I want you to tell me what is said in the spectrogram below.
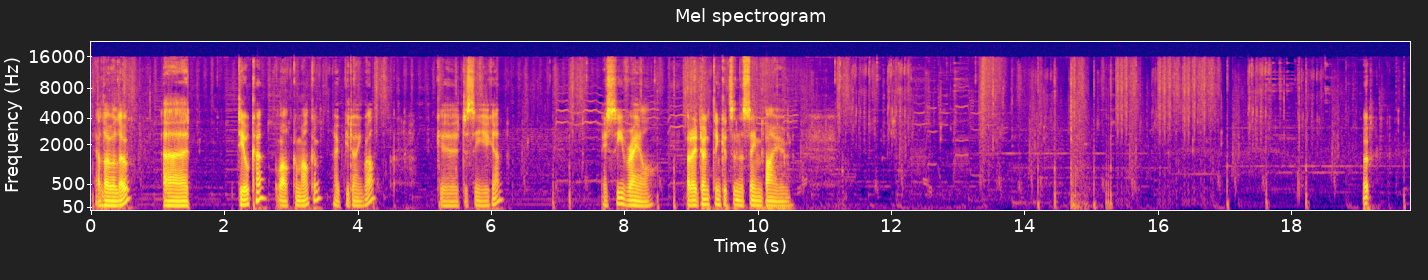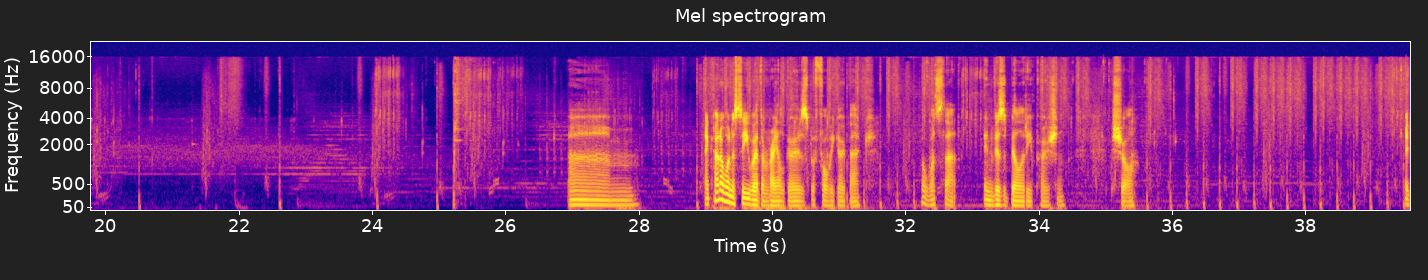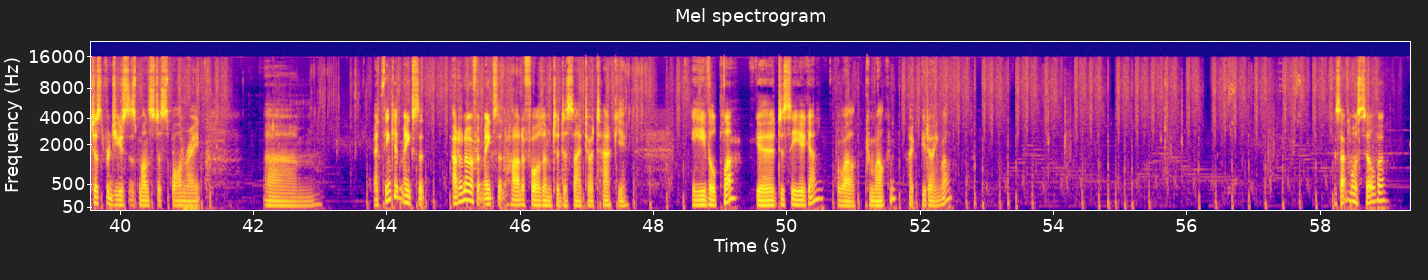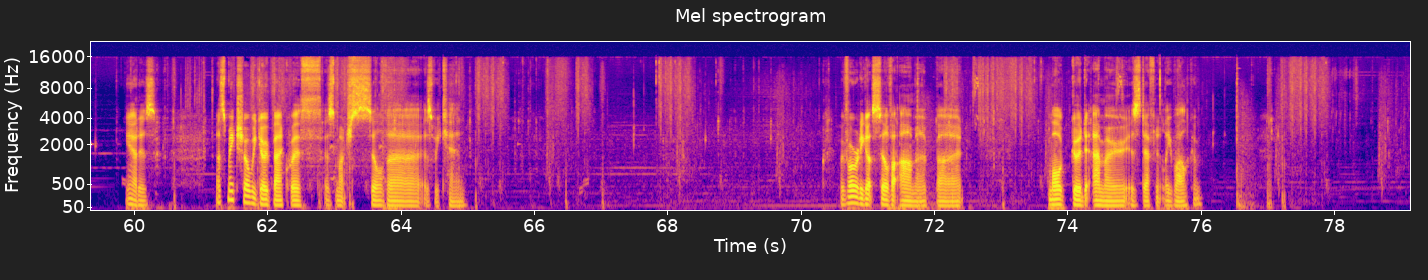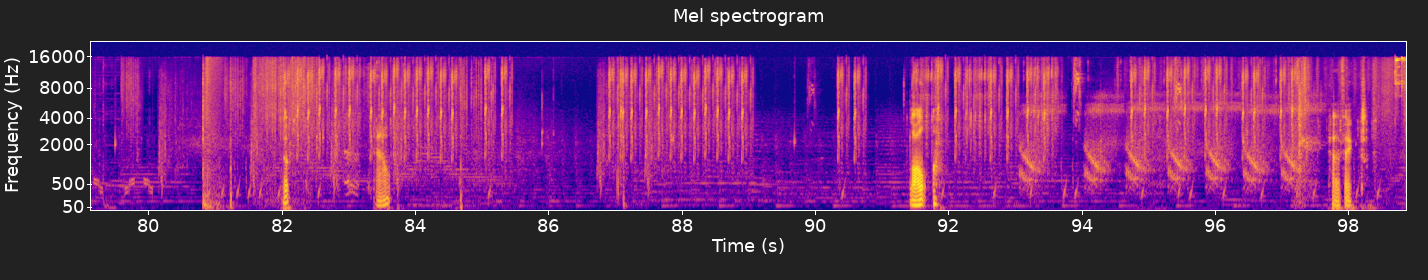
Hello, hello. Uh, Dilka, welcome, welcome. Hope you're doing well. Good to see you again. I see rail, but I don't think it's in the same biome. Kind of want to see where the rail goes before we go back. Oh, what's that? Invisibility potion. Sure. It just reduces monster spawn rate. Um, I think it makes it... I don't know if it makes it harder for them to decide to attack you. Evil Pla, good to see you again. Welcome, welcome. Hope you're doing well. Is that more silver? Yeah, it is. Let's make sure we go back with as much silver as we can. We've already got silver armor, but more good ammo is definitely welcome. Oh. Ow. Lol. Perfect.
